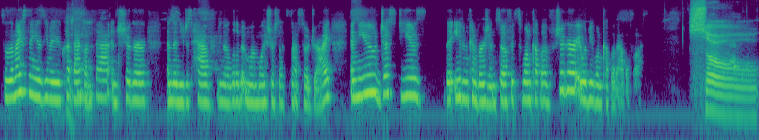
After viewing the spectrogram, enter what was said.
So the nice thing is you know you cut back on fat and sugar and then you just have you know a little bit more moisture so it's not so dry. And you just use the even conversion. So if it's one cup of sugar it would be one cup of applesauce. So,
